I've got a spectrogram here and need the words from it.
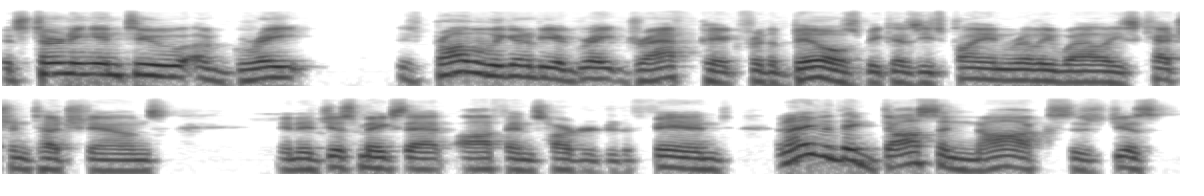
it's turning into a great. He's probably going to be a great draft pick for the Bills because he's playing really well. He's catching touchdowns, and it just makes that offense harder to defend. And I even think Dawson Knox is just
